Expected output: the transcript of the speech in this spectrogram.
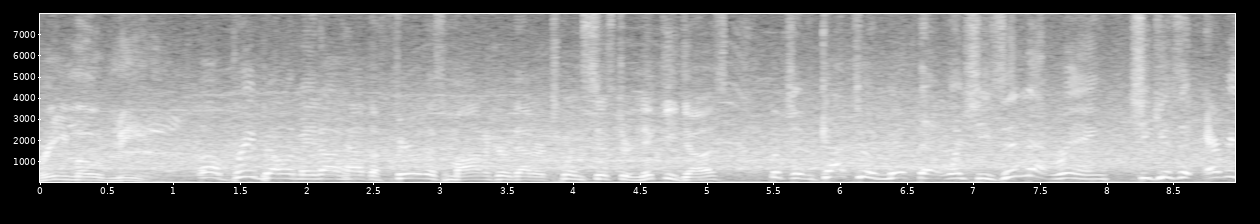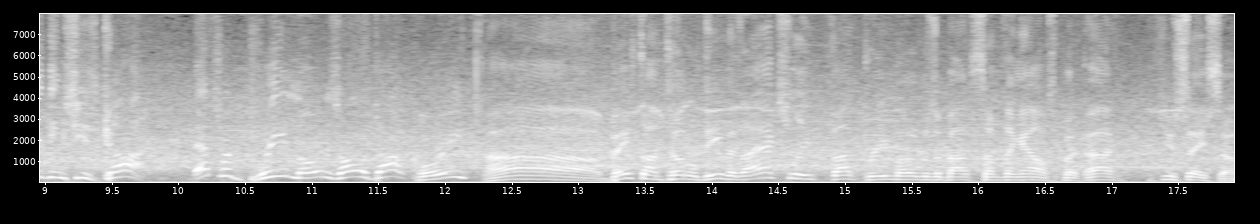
Brie mode mean? Well, Brie Bella may not have the fearless moniker that her twin sister Nikki does, but you've got to admit that when she's in that ring, she gives it everything she's got. That's what Brie mode is all about, Corey. Ah, based on Total Divas, I actually thought Brie mode was about something else, but uh, if you say so.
